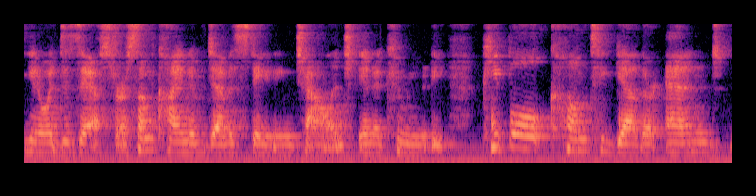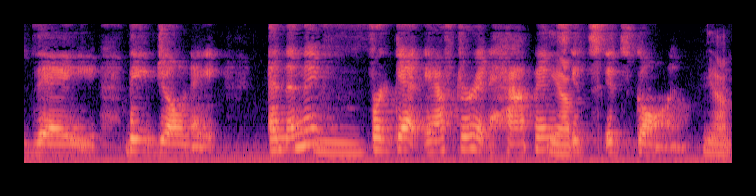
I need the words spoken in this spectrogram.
you know a disaster some kind of devastating challenge in a community people come together and they they donate and then they mm. forget after it happens yep. it's it's gone yeah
